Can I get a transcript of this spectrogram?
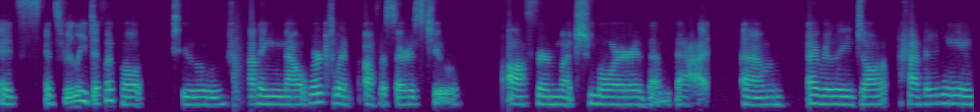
it's it's really difficult to having now worked with officers to offer much more than that. Um, I really don't have any.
